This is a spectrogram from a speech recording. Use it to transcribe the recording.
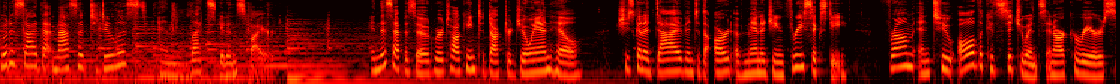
put aside that massive to do list and let's get inspired. In this episode, we're talking to Dr. Joanne Hill. She's going to dive into the art of managing 360 from and to all the constituents in our careers.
